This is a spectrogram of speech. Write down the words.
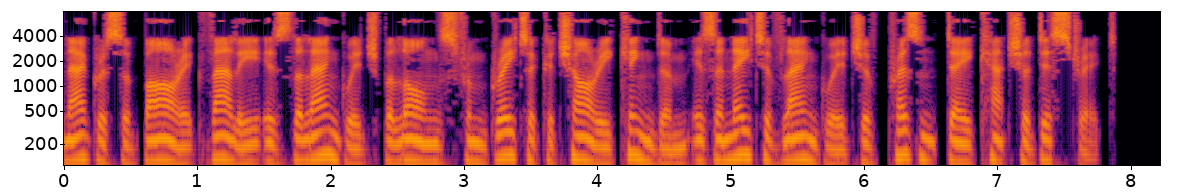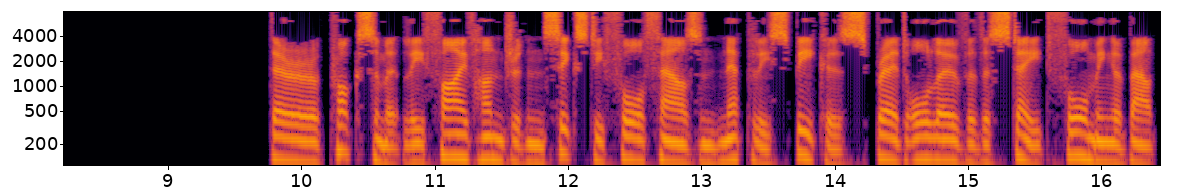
Nagris of Barak Valley is the language belongs from Greater Kachari Kingdom is a native language of present-day Cachar district. There are approximately 564,000 Nepali speakers spread all over the state forming about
